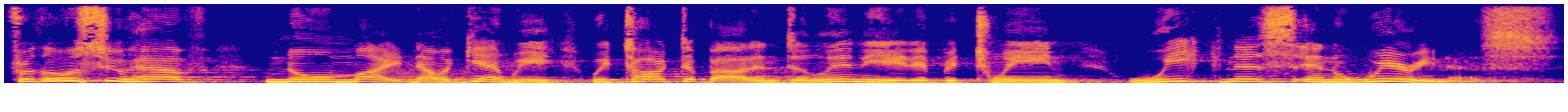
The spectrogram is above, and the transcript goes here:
For those who have no might. Now again, we, we talked about and delineated between weakness and weariness.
